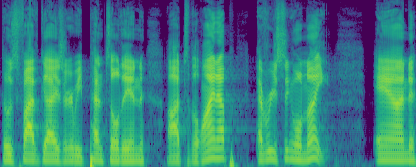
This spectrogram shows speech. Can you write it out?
those five guys are going to be penciled in uh, to the lineup every single night. And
